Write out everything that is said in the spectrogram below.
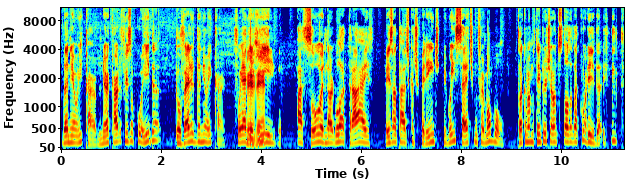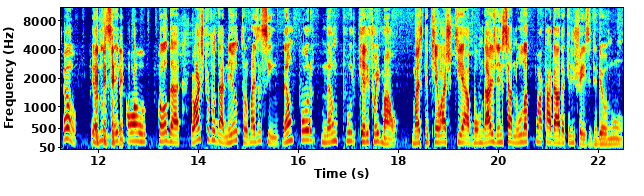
Daniel Ricardo. Daniel Ricardo fez a corrida do velho Daniel Ricciardo. Foi aguerrido, uhum. passou, ele largou lá atrás, fez uma tática diferente, pegou em sétimo, foi mó bom. Só que ao mesmo tempo ele tirou o da corrida. Então, eu não sei qual, qual dar. Eu acho que eu vou dar neutro, mas assim, não por não porque ele foi mal, mas porque eu acho que a bondade dele se anula com a cagada que ele fez, entendeu? Não, uhum.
